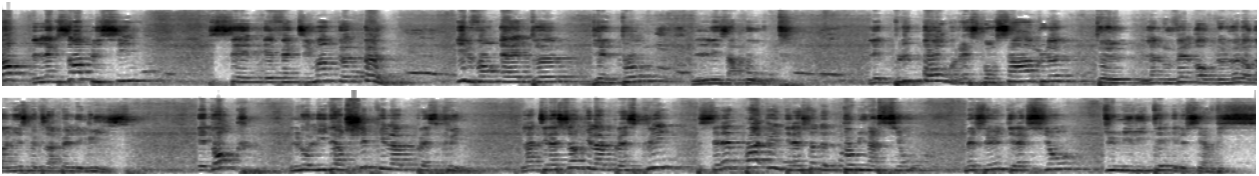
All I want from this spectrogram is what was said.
Donc l'exemple ici, c'est effectivement que eux, ils vont être bientôt les apôtres, les plus hauts responsables de la nouvelle, le nouvel organisme qui s'appelle l'Église. Et donc, le leadership qui leur prescrit, la direction qui leur prescrit, ce n'est pas une direction de domination, mais c'est une direction d'humilité et de service.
